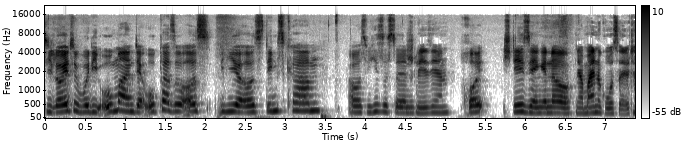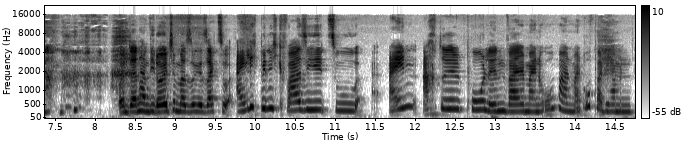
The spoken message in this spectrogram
die Leute, wo die Oma und der Opa so aus hier aus Dings kamen? Aus, wie hieß es denn? Schlesien. Preu Schlesien, genau. Ja, meine Großeltern. Und dann haben die Leute mal so gesagt, so eigentlich bin ich quasi zu ein Achtel Polin, weil meine Oma und mein Opa, die haben in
